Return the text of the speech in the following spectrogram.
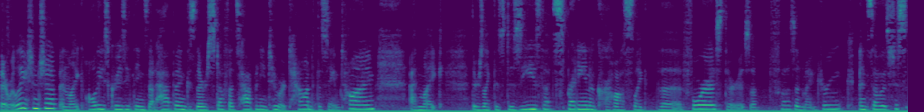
their relationship and like all these crazy things that happen because there's stuff that's happening to her town at the same time and like there's like this disease that's spreading across like the forest. There is a fuzz in my drink. And so it's just,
